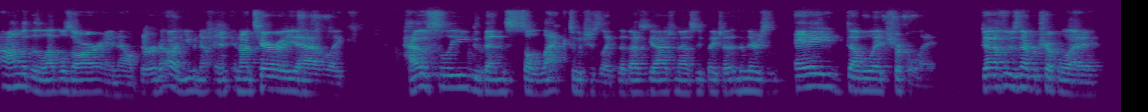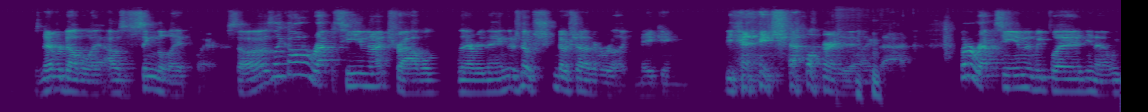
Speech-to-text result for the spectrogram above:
I don't know what the levels are in Alberta. Oh, you know, in, in Ontario, you have like House League, then Select, which is like the best guys from House League play each other. And then there's A, double A, triple A. Definitely was never triple A. Was never double A. I was a single A player. So I was like on a rep team and I traveled and everything. There's no no shot of ever like making the NHL or anything like that. But a rep team and we played, you know, we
